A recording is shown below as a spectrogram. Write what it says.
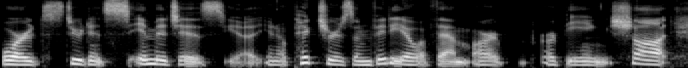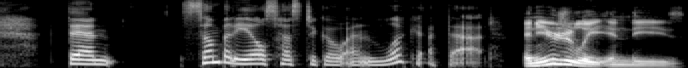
or students' images, you know, pictures and video of them are are being shot, then somebody else has to go and look at that. And usually in these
